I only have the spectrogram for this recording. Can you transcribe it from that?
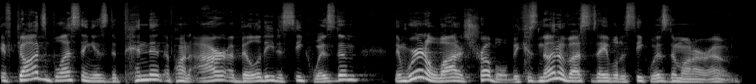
if God's blessing is dependent upon our ability to seek wisdom, then we're in a lot of trouble because none of us is able to seek wisdom on our own.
